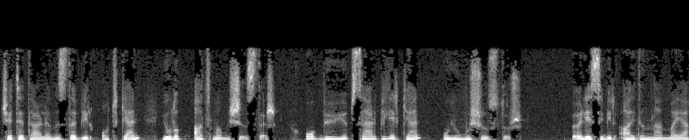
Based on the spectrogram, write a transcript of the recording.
Çete tarlamızda bir otken yolup atmamışızdır. O büyüyüp serpilirken uyumuşuzdur. Böylesi bir aydınlanmaya,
